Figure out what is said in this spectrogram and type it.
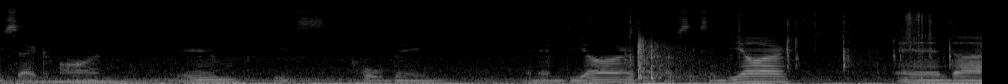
USEC on him. He's holding an MDR, 556 MDR. And uh,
